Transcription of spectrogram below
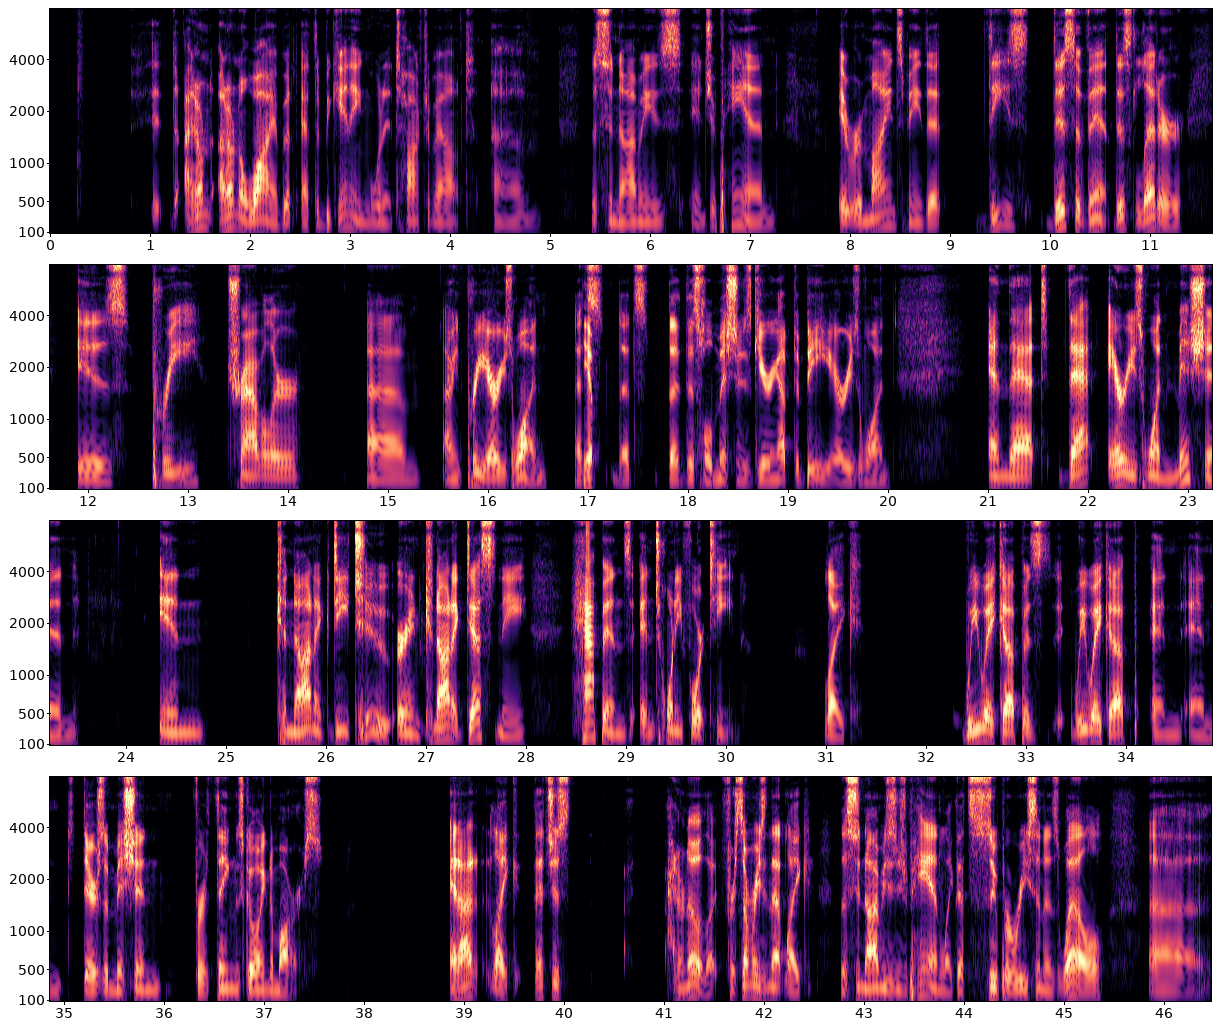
I don't I don't know why, but at the beginning when it talked about um, the tsunamis in Japan, it reminds me that these this event this letter is pre traveler. Um, I mean pre Ares one. That's Yep. that's that this whole mission is gearing up to be Ares one, and that that Ares one mission in canonic D2 or in canonic Destiny happens in 2014. Like we wake up as we wake up and and there's a mission for things going to Mars. And I like that just I don't know, like for some reason that like the tsunamis in Japan like that's super recent as well. Uh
